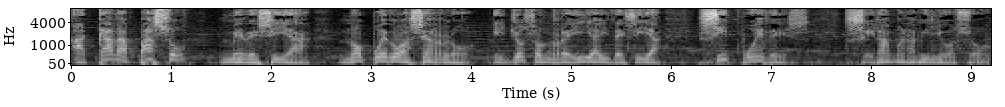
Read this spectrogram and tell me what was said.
a cada paso me decía, no puedo hacerlo. Y yo sonreía y decía, sí puedes, será maravilloso.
